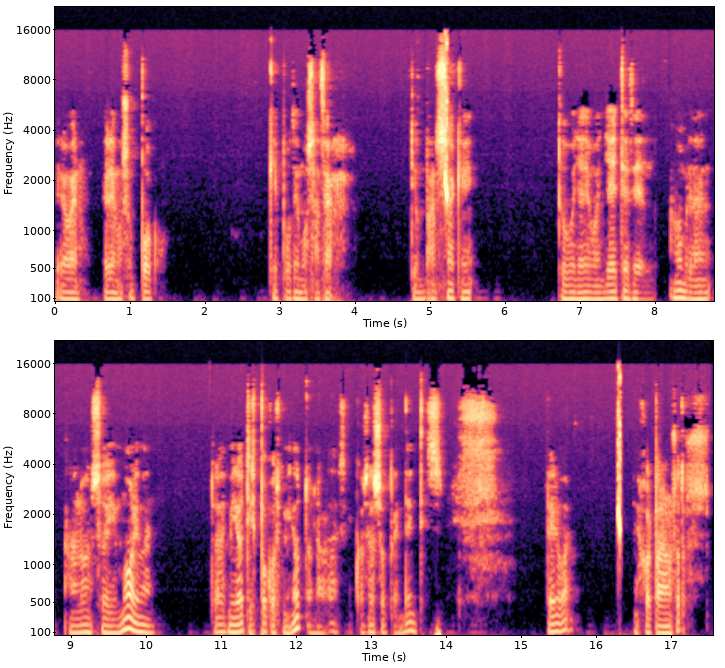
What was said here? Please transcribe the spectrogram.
Pero bueno, veremos un poco qué podemos hacer. De un Barça que tuvo ya digo en del hombre de Alonso y Moriman otra vez Mirotis pocos minutos, la verdad, cosas sorprendentes. Pero bueno, mejor para nosotros.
